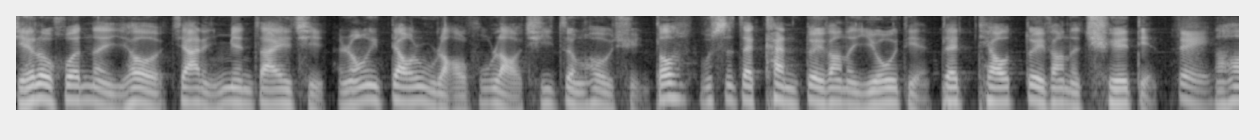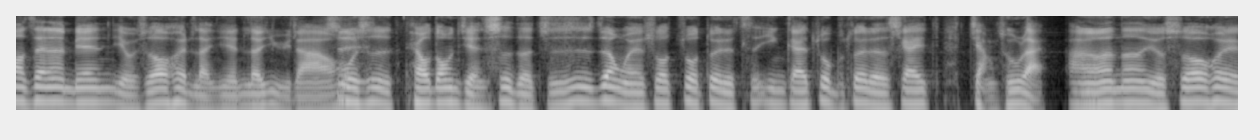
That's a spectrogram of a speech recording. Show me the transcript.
结了婚了以后，家里面在一起，很容易掉入老夫老妻症候群，都不是在看对方的优点，在挑对方的缺点。对，然后在那边有时候会冷言冷语啦，是或是挑东拣西的，只是认为说做对的事应该，做不对的事该讲出来，反而呢，有时候会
